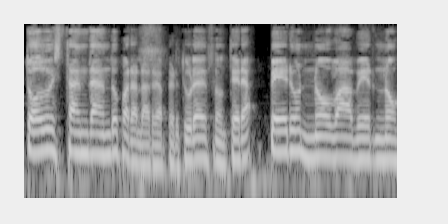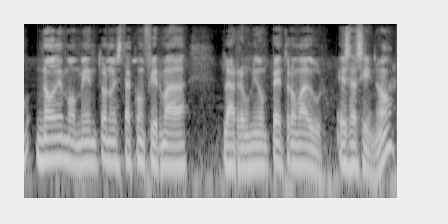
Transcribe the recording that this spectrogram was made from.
todo está andando para la reapertura de frontera, pero no va a haber, no, no de momento no está confirmada la reunión Petro-Maduro. Es así, ¿no?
